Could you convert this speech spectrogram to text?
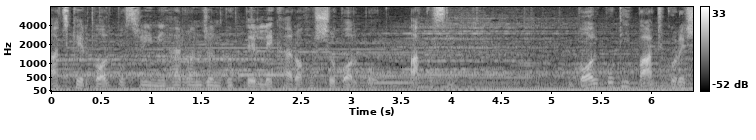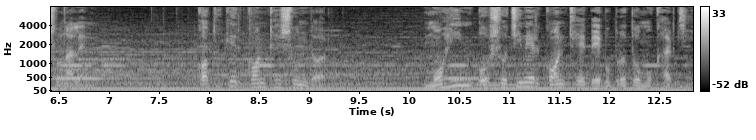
আজকের গল্প শ্রী নিহার রঞ্জন গুপ্তের লেখা রহস্য গল্প, আকস্মিক। গল্পটি পাঠ করে শোনালেন কথকের কণ্ঠে সুন্দর মহিন ও শচীনের কণ্ঠে দেবব্রত মুখার্জি,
